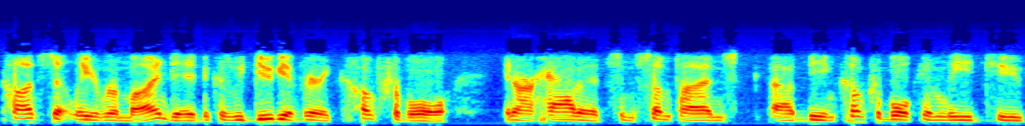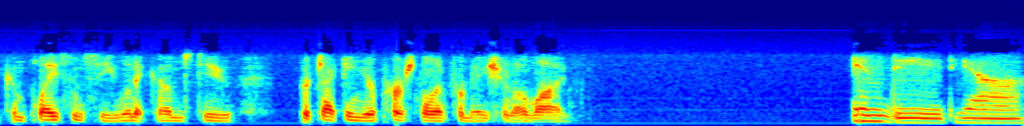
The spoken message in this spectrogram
constantly reminded because we do get very comfortable in our habits, and sometimes uh, being comfortable can lead to complacency when it comes to protecting your personal information online. Indeed, yeah.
